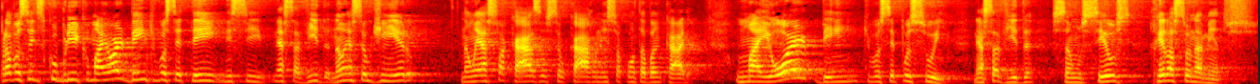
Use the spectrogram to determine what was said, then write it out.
para você descobrir que o maior bem que você tem nesse, nessa vida não é seu dinheiro, não é a sua casa, o seu carro, nem sua conta bancária. O maior bem que você possui nessa vida são os seus relacionamentos.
